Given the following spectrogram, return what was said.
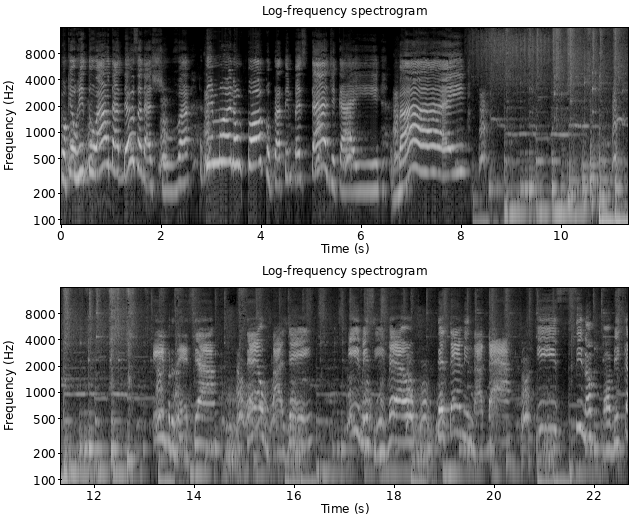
porque o ritual da dança da chuva demora um pouco para a tempestade cair. Bye! Imprudência, selvagem, invencível, determinada e sinofóbica.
